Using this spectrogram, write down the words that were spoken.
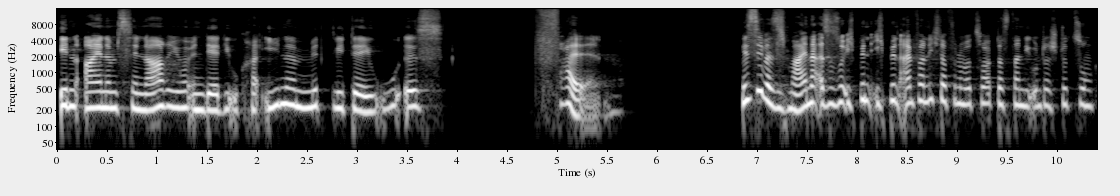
in einem Szenario, in der die Ukraine Mitglied der EU ist, fallen. Wisst ihr, was ich meine? Also so, ich bin, ich bin einfach nicht davon überzeugt, dass dann die Unterstützung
